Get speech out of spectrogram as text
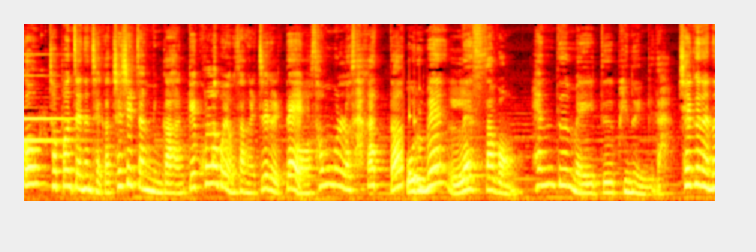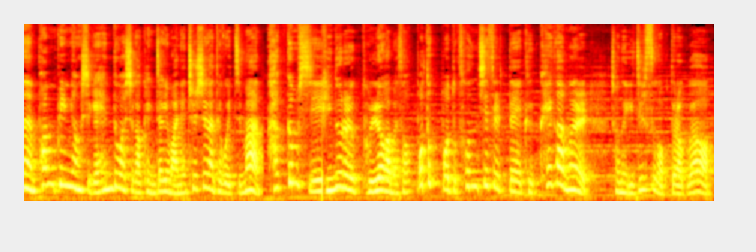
꼭첫 번째는 제가 최 실장님과 함께 콜라보 영상을 찍을 때 어, 선물로 사갔던 Ormaie의 Les Savons 핸드메이드 비누입니다. 최근에는 pumping 형식의 hand wash가 굉장히 많이 출시가 되고 있지만 가끔씩 비누를 돌려가면서 뽀득뽀득 손 씻을 때 그 쾌감을 저는 잊을 수가 없더라고요.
